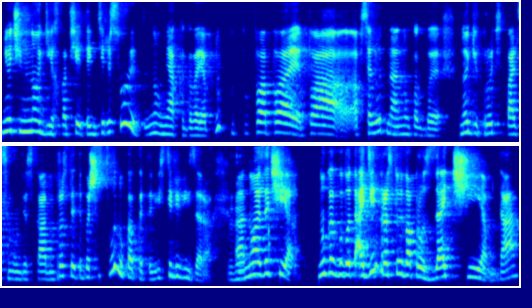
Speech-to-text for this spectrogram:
не очень многих вообще это интересует, ну, мягко говоря, ну, по, по, по абсолютно, ну, как бы, многие крутят пальцем у виска. Ну, просто это большинство, ну, как это, из телевизора. Mm-hmm. А, ну, а зачем? Ну, как бы вот один простой вопрос – зачем, да?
